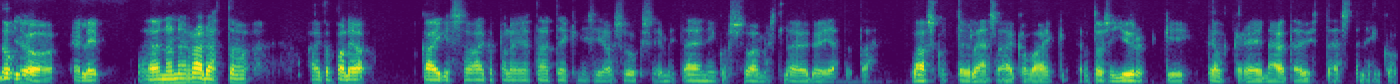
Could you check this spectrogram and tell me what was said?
no. Joo, eli no ne radat on aika paljon, kaikissa on aika paljon jotain teknisiä osuuksia, mitä ei niin Suomesta löydy, ja tota, laskut yleensä aika vaikea, tosi jyrkkiä. Telkkari ei näytä yhtään sitä niin kuin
